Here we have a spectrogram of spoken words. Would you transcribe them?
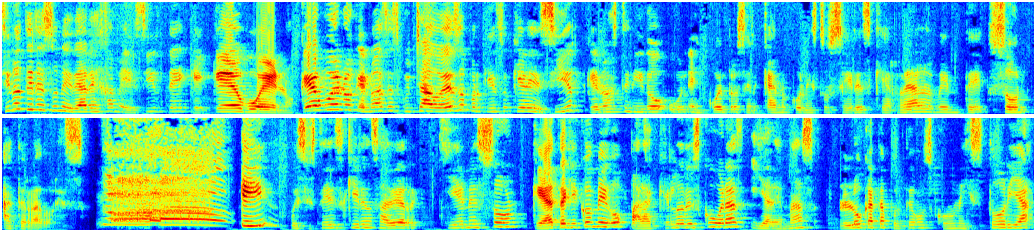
Si no tienes una idea, déjame decirte que qué bueno, qué bueno que no has escuchado eso porque eso quiere decir que no has tenido un encuentro cercano con estos seres que realmente son aterradores. Y pues si ustedes quieren saber quiénes son, quédate aquí conmigo para que lo descubras y además lo catapultemos con una historia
